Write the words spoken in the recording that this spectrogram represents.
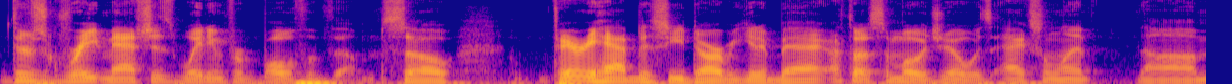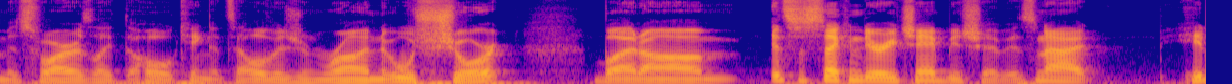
there's great matches waiting for both of them. So very happy to see Darby get it back. I thought Samoa Joe was excellent um, as far as like the whole King of Television run. It was short, but um, it's a secondary championship. It's not he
